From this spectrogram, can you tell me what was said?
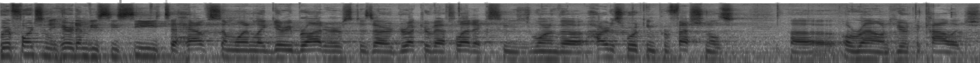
We're fortunate here at MVCC to have someone like Gary Broadhurst as our Director of Athletics, who's one of the hardest working professionals uh, around here at the college.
